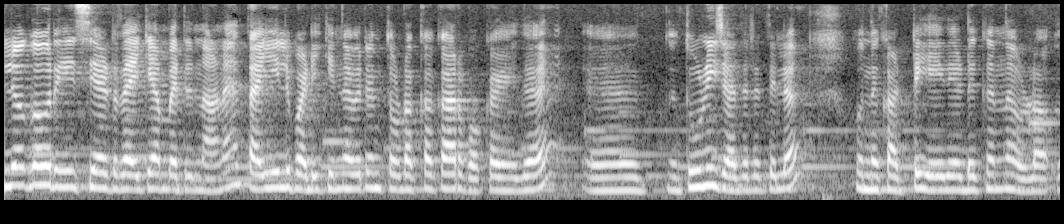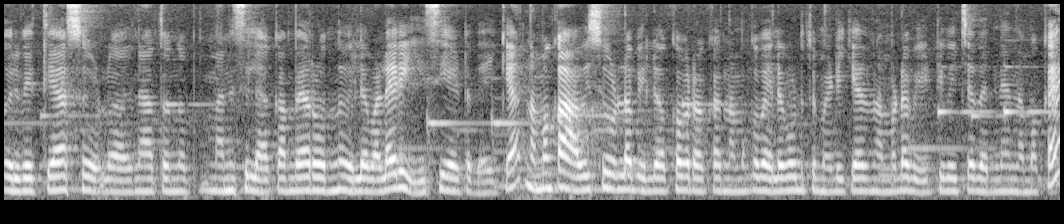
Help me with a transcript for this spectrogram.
പില്ലോ കവർ ഈസി ആയിട്ട് തയ്ക്കാൻ പറ്റുന്നതാണ്. തയ്യൽ പഠിക്കുന്നവരും തുടക്കക്കാർക്കൊക്കെ ഇത് തുണി ചതുരത്തിൽ ഒന്ന് കട്ട് ചെയ്തെടുക്കുന്ന എടുക്കുന്നുള്ള ഒരു വ്യത്യാസമുള്ളൂ. അതിനകത്തൊന്ന് മനസ്സിലാക്കാം. വേറെ ഒന്നുമില്ല വളരെ ഈസി ആയിട്ട് തയ്ക്കാം. നമുക്ക് ആവശ്യമുള്ള പില്ലോ നമുക്ക് വില കൊടുത്ത് മേടിക്കാതെ നമ്മുടെ വീട്ടിൽ വെച്ച് തന്നെ നമുക്ക്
